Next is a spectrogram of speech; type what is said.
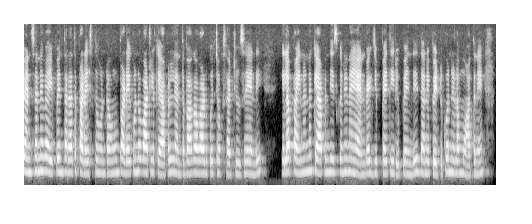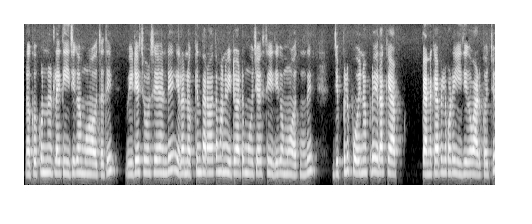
పెన్స్ అనేవి అయిపోయిన తర్వాత పడేస్తూ ఉంటాము. పడేయకుండా వాటికి క్యాపర్లు ఎంత బాగా వాడుకోవచ్చో ఒకసారి చూసేయండి. ఇలా పైన క్యాప్ని తీసుకొని నా హ్యాండ్ బ్యాగ్ జిప్ అయితే ఇరిగిపోయింది. దాన్ని పెట్టుకొని ఇలా మూతని నొక్కున్నట్లయితే ఈజీగా మూవ్ అవుతుంది. వీడియో చూసేయండి. ఇలా నొక్కిన తర్వాత మనం ఇటు అటు మూవ్ చేస్తే ఈజీగా మూవ్ అవుతుంది. జిప్పులు పోయినప్పుడు ఇలా క్యాప్ పెన్ క్యాప్లు కూడా ఈజీగా వాడుకోవచ్చు.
